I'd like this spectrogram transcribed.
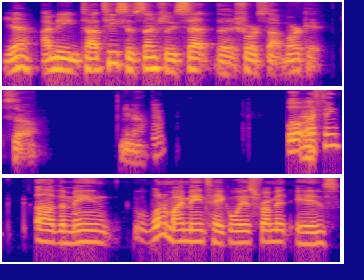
yeah. I mean, Tatis essentially set the shortstop market, so you know, Well, Yeah. I think uh, the main one of my main takeaways from it is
